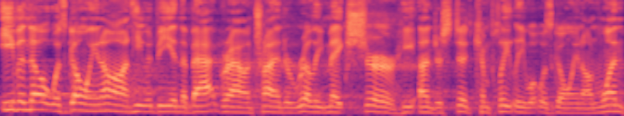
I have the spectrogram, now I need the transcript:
even though it was going on, he would be in the background trying to really make sure he understood completely what was going on. One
